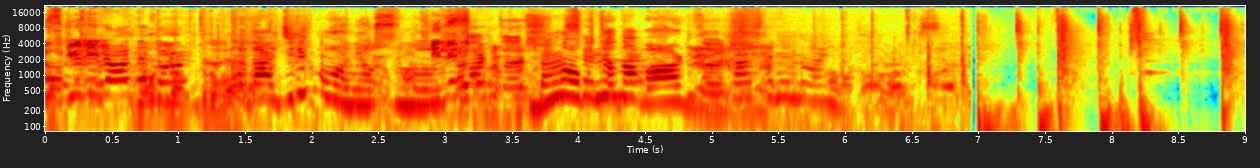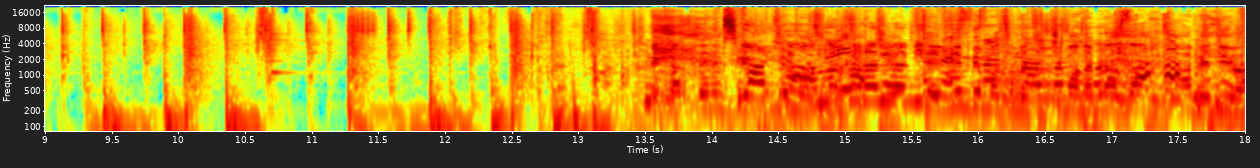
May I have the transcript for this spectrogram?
Özgür irade Yok, yoktur bu arada. Kadercilik mi oynuyorsunuz? vardır. Bir noktada vardır. Ben seninle aynı. Descartes benim sevdiğim bir matematikçi. Sevdiğim bir matematikçi bana biraz daha hitap ediyor.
